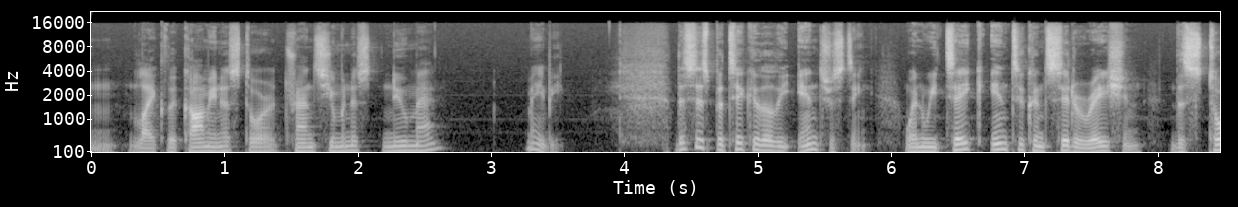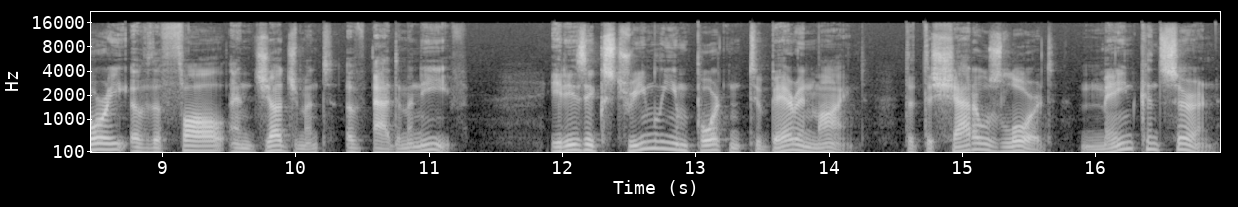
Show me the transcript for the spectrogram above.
Mm, like the communist or transhumanist new man? Maybe. This is particularly interesting when we take into consideration the story of the fall and judgment of Adam and Eve. It is extremely important to bear in mind that the Shadow's Lord main concern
